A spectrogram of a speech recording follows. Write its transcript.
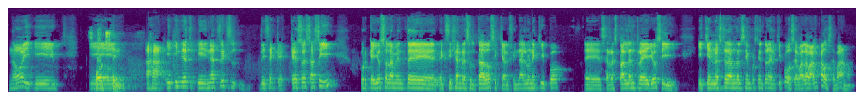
¿no? Y, y, y Ajá, y, Netflix dice que, que, eso es así porque ellos solamente exigen resultados y que al final un equipo eh, se respalda entre ellos y, y quien no esté dando el 100% en el equipo o se va a la banca o se va, ¿no?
